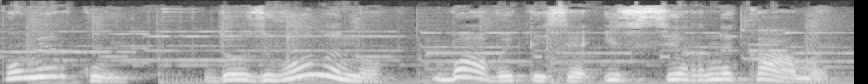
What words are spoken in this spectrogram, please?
Поміркуй, дозволено бавитися із сірниками.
